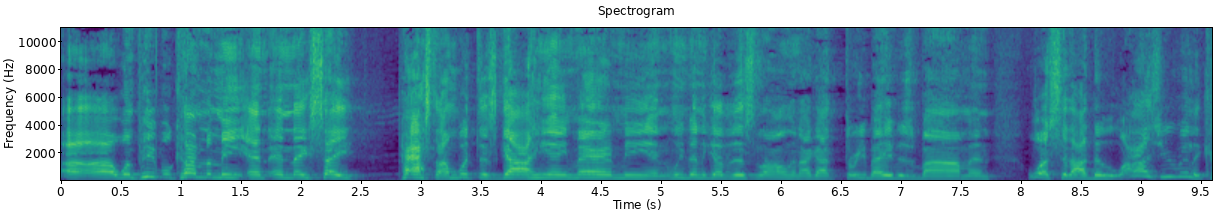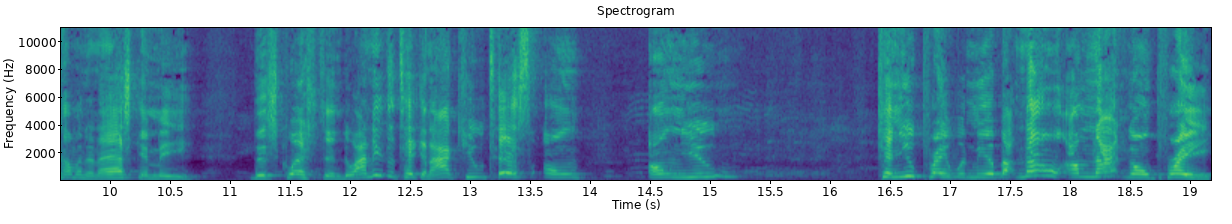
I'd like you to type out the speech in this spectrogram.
uh, uh when people come to me and, and they say, Pastor, I'm with this guy. He ain't married me, and we've been together this long, and I got three babies by him. And what should I do? Why is you really coming and asking me this question? Do I need to take an IQ test on, on you? Can you pray with me about? No, I'm not to pray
